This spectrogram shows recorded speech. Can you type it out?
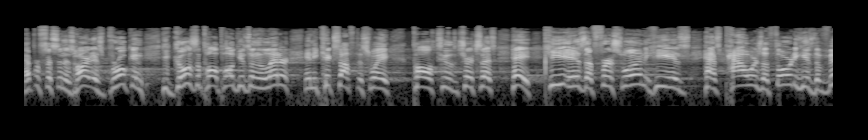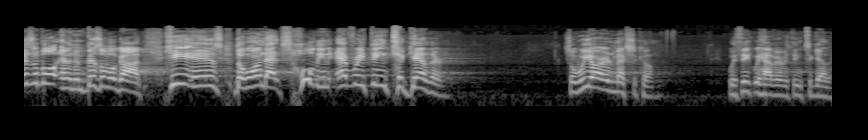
Epaphras in his heart is broken. He goes to Paul. Paul gives him the letter and he kicks off this way. Paul to the church says, Hey, he is the first one. He is, has powers, authority. He is the visible and invisible God. He is the one that's holding everything together. So we are in Mexico. We think we have everything together.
